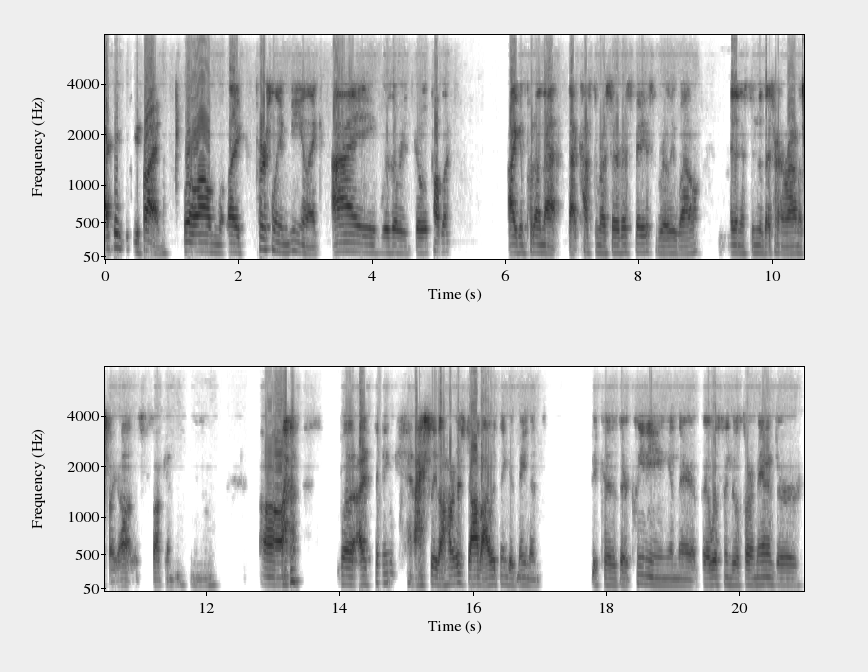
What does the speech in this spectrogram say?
I think you'd be fine. Well, um, like personally, me, like I was always good with public. I can put on that that customer service face really well, and then as soon as I turn around, it's like, oh, this fucking. You know. Uh, but I think actually the hardest job I would think is maintenance, because they're cleaning and they're they're listening to the store manager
